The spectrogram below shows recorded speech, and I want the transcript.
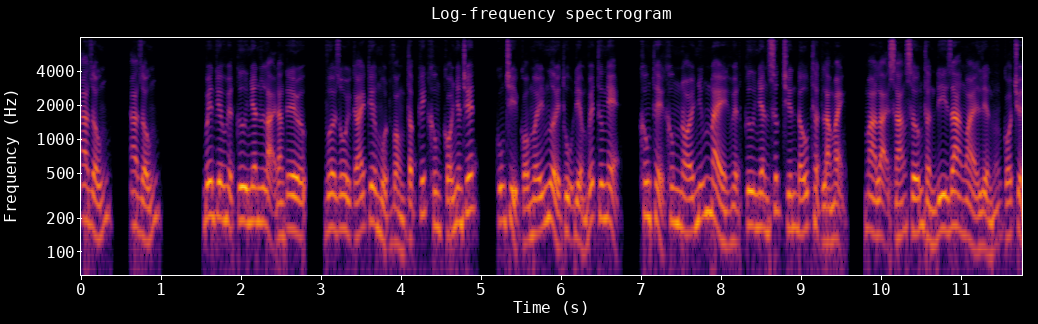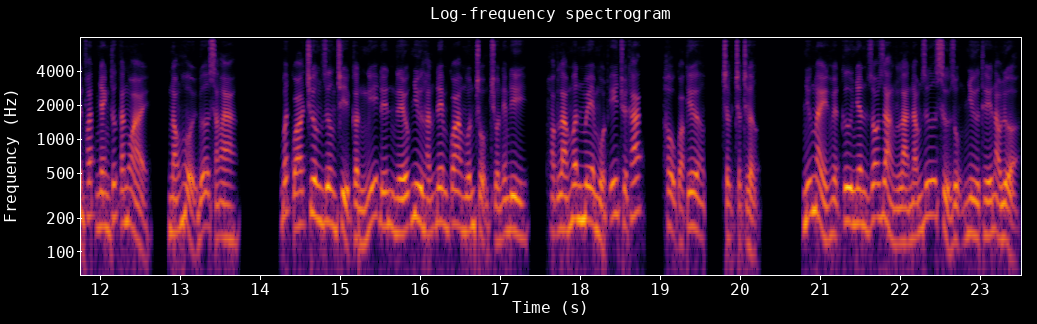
A giống, a giống. Bên kia huyệt cư nhân lại đang kêu, vừa rồi cái kia một vòng tập kích không có nhân chết, cũng chỉ có mấy người thụ điểm vết thương nhẹ, không thể không nói những này huyệt cư nhân sức chiến đấu thật là mạnh, mà lại sáng sớm thần đi ra ngoài liền có chuyển phát nhanh thức ăn ngoài, nóng hổi bữa sáng a. Bất quá Trương Dương chỉ cần nghĩ đến nếu như hắn đêm qua muốn trộm chuồn em đi, hoặc là mân mê một ít chuyện khác, hậu quả kia, chậc chậc chậc. Những này huyệt cư nhân rõ ràng là nắm giữ sử dụng như thế nào lửa,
